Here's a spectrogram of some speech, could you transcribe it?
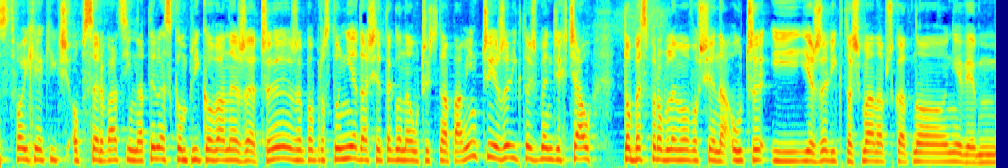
z Twoich jakichś obserwacji na tyle skomplikowane rzeczy, że po prostu nie da się tego nauczyć na pamięć? Czy jeżeli ktoś będzie chciał, to bezproblemowo się nauczy i jeżeli ktoś ma na przykład, no nie wiem,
